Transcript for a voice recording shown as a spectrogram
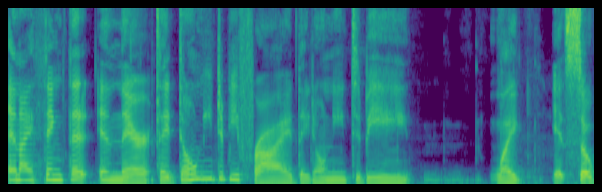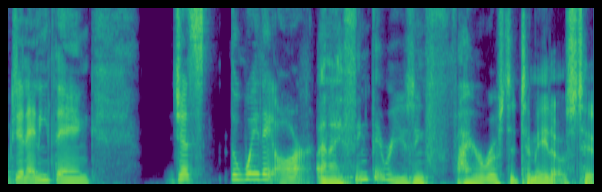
And I think that in there, they don't need to be fried. They don't need to be like it's soaked in anything. Just the way they are. And I think they were using fire roasted tomatoes too.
